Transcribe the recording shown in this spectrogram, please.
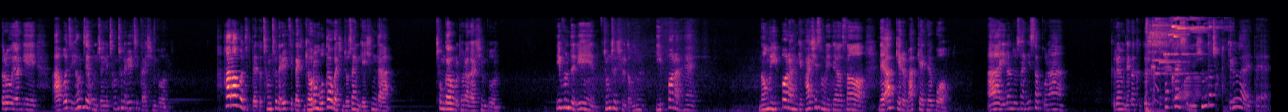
그리고 여기 아버지 형제분 중에 청춘에 일찍 가신 분. 할아버지 때도 청춘에 일찍 가신 결혼 못하고 가신 조상이 계신다. 총각으로 돌아가신 분. 이분들이 종철씨를 너무 이뻐라 해. 너무 이뻐라 한 게 가시손이 되어서 내 앞길을 막게 되고 아 이런 조상이 있었구나 그러면 내가 그거를 극복할 수 있는 힘도 자꾸 길러야 돼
